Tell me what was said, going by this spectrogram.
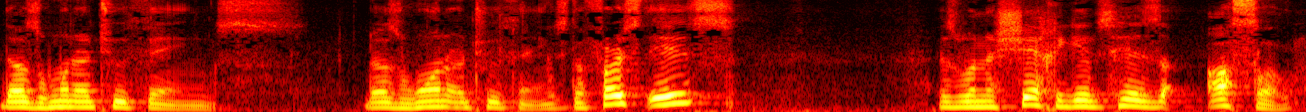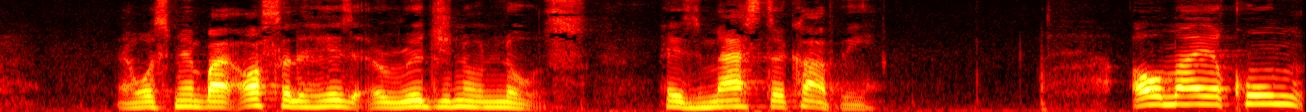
does one or two things. Does one or two things. The first is is when the sheikh gives his asl. And what's meant by asl is his original notes, his master copy. أو ما يقوم,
